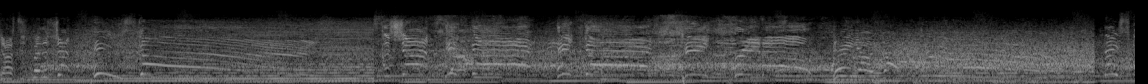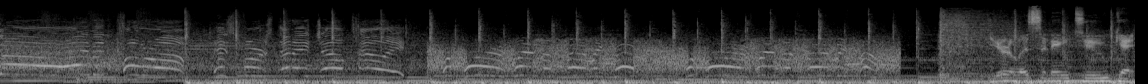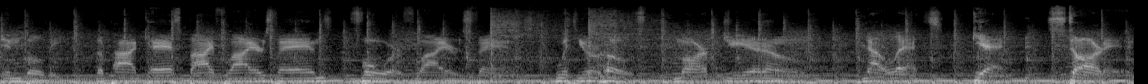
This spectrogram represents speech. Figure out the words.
The shot. He scores! The shot! He scores! He scores! Pete! Dino's up! They score! Ivan! His first NHL tally! You're listening to Getting Bullied, the podcast by Flyers fans for Flyers fans, with your host, Mark Giano. Now let's get started.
